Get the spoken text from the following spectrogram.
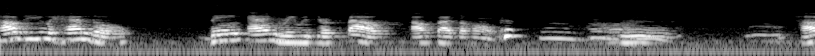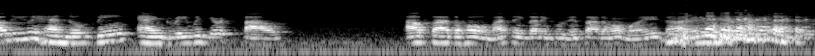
How do you handle being angry with your spouse outside the home? How do you handle being angry with your spouse outside the home? I think that includes inside the home, anytime, anywhere.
